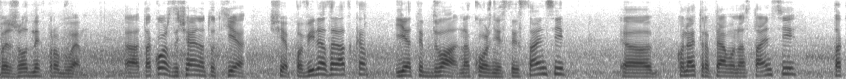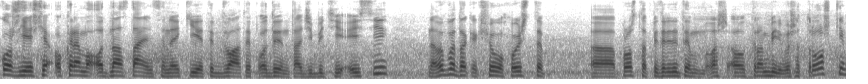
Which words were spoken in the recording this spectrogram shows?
без жодних проблем. Е, Також, звичайно, тут є ще повільна зарядка, є тип 2 на кожній з цих станцій, е, конектор прямо на станції. Також є ще окремо одна станція, на якій є тип 2, тип 1 та GBT AC, на випадок, якщо ви хочете е, просто підрядити ваш електромобіль лише трошки,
